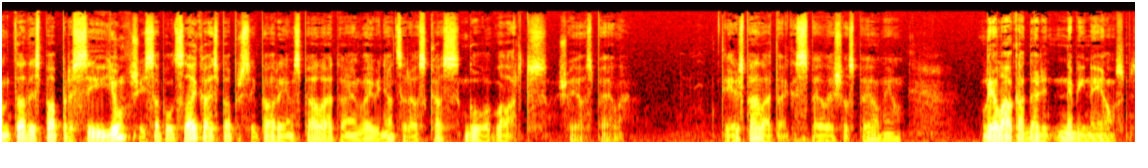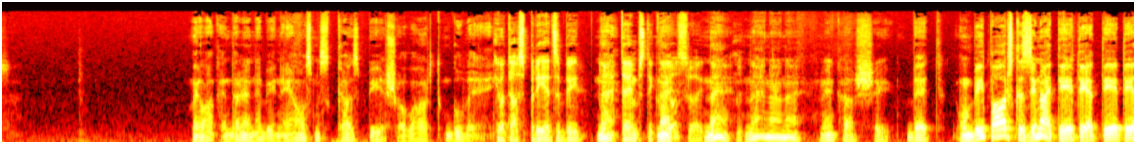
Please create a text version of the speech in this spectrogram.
un tad es paprasīju, šīs sapulces laikā, es paprasīju pārējiem spēlētājiem, vai viņi atcerās, kas guva vārtus šajā spēlē. Tie ir spēlētāji, kas spēlē šo spēli. Lielākā daļa nebija nejausmas lielākajai daļai nebija ne jausmas, kas bija šo vārtu guvēji. Jo tā spriedze bija nē, temps tik nē, liels? Vai? Nē, nē, nē, nē, vienkārši. Bet, un bija pāris, kas zināja, tie tie, tie, tie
